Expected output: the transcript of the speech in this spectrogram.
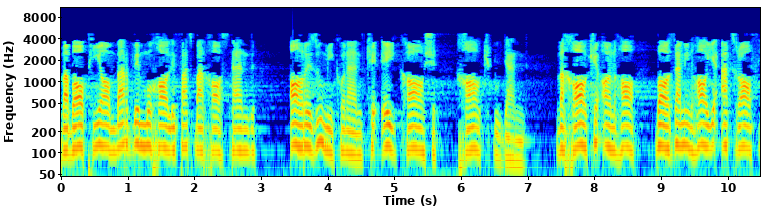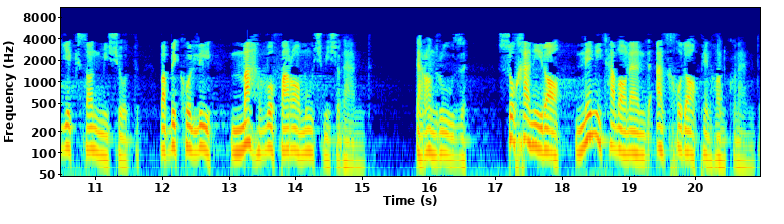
و با پیامبر به مخالفت برخواستند آرزو می کنند که ای کاش خاک بودند. و خاک آنها با زمینهای اطراف یکسان می‌شد و به کلی محو و فراموش می‌شدند. در آن روز سخنی را نمی توانند از خدا پنهان کنند.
